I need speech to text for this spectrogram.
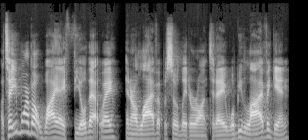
I'll tell you more about why I feel that way in our live episode later on today. We'll be live again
